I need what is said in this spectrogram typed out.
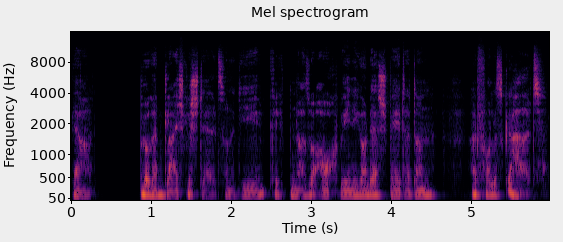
ja, Bürgern gleichgestellt, sondern die kriegten also auch weniger und erst später dann ein volles Gehalt.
